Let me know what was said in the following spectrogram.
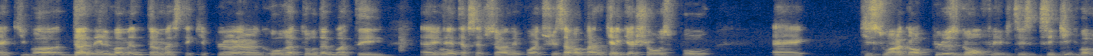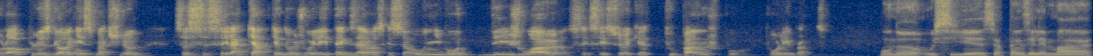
euh, qui vont donner le momentum à cette équipe-là. Un gros retour de beauté, euh, une interception en point Ça va prendre quelque chose pour qu'ils soient encore plus gonflés. C'est qui qui va vouloir plus gagner ce match-là? ça, c'est la carte que doivent jouer les Texans parce que ça, au niveau des joueurs, c'est sûr que tout penche pour, pour les Browns. On a aussi euh, certains éléments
